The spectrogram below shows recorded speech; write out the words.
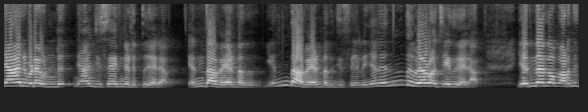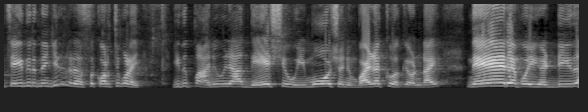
ഞാൻ ഇവിടെ ഉണ്ട് ഞാൻ ജിസേലിന്റെ എടുത്തു തരാം. എന്താ വേണ്ടത്? എന്താ വേണ്ടത് ജിസേൽ? ഞാൻ എന്ത് വേണോ ചെയ്തു തരാം. എന്നൊക്കെ പറഞ്ഞ് ചെയ്തിരുന്നെങ്കിൽ രസം കുറച്ചും കൂടെ. ഇതിപ്പോൾ അനുവിന് ആ ദേഷ്യവും ഇമോഷനും വഴക്കും ഒക്കെ ഉണ്ടായി. നേരെ പോയി ഹെഡ് ചെയ്ത്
